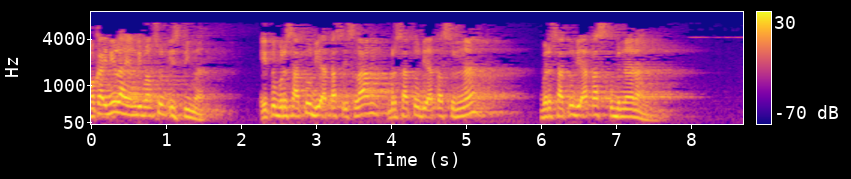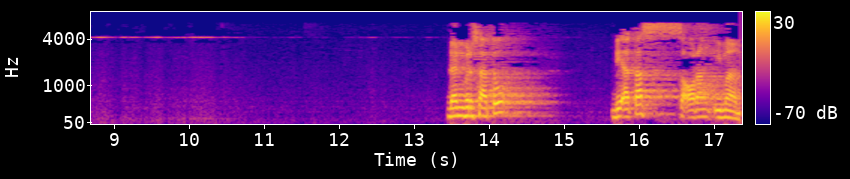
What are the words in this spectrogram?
Maka inilah yang dimaksud istimewa. Itu bersatu di atas Islam, bersatu di atas sunnah, bersatu di atas kebenaran. Dan bersatu di atas seorang imam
